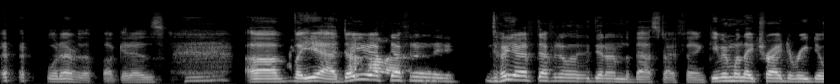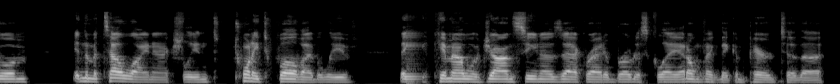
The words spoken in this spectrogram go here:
whatever the fuck it is. Uh, but yeah, WF definitely WF definitely did them the best. I think even when they tried to redo them in the Mattel line, actually in 2012, I believe they came out with John Cena, Zack Ryder, Brodus Clay. I don't think they compared to the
